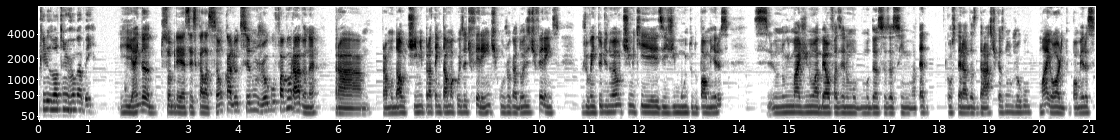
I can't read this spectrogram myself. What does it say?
que eles voltem a jogar bem. E ainda sobre essa escalação, calhou de ser um jogo favorável, né? Para mudar o time, para tentar uma coisa diferente, com jogadores diferentes. O Juventude não é um time que exige muito do Palmeiras, eu não imagino o Abel fazendo mudanças assim, até consideradas drásticas, num jogo maior, em que o Palmeiras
